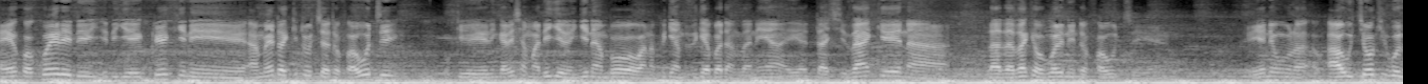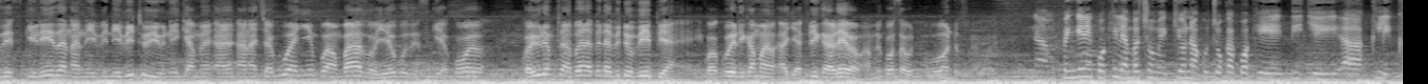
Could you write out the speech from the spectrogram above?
E, Kwa kweli DJ Click ni ameleta kitu cha tofauti ukilinganisha madije wengine ambao wanapiga mziki hapa Tanzania, ya tachi zake na ladha zake kwa kweli ni tofauti yaani hauchoki kuzisikiliza na ni, ni vitu unique. Anachagua nyimbo ambazo yeye kuzisikia. Kwa hiyo kwa yule mtu ambaye anapenda vitu vipya, kwa kweli kama hajafika leo amekosa uondo. Na pengine kwa kile ambacho umekiona kutoka kwake DJ uh, Click,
